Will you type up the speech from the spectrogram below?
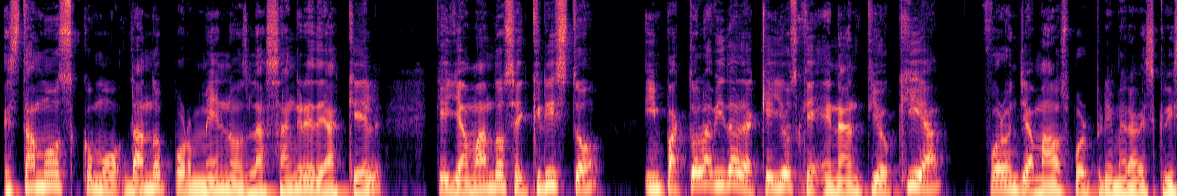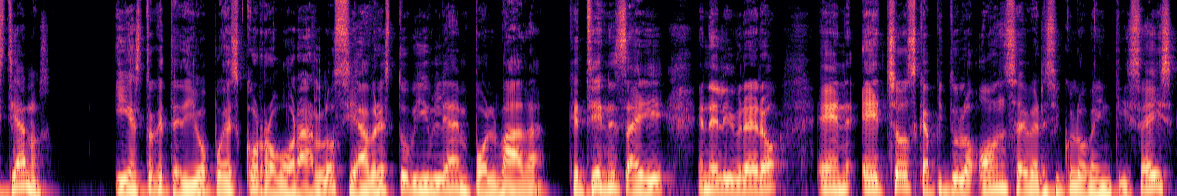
estamos como dando por menos la sangre de aquel que llamándose Cristo impactó la vida de aquellos que en Antioquía fueron llamados por primera vez cristianos. Y esto que te digo, puedes corroborarlo si abres tu Biblia empolvada que tienes ahí en el librero en Hechos capítulo 11, versículo 26,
